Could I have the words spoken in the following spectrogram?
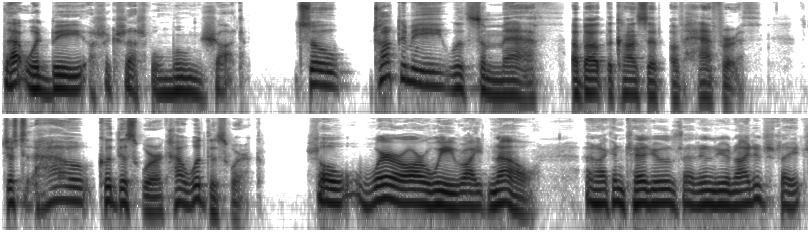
That would be a successful moonshot. So, talk to me with some math about the concept of half Earth. Just how could this work? How would this work? So, where are we right now? And I can tell you that in the United States,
